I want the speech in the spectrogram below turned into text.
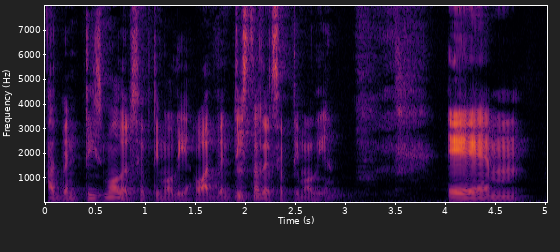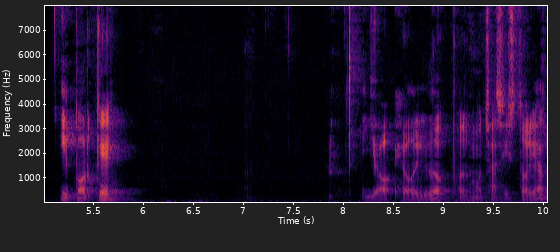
adventismo del séptimo día, o adventistas del séptimo día. Em, ¿Y por qué? Yo he oído pues muchas historias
